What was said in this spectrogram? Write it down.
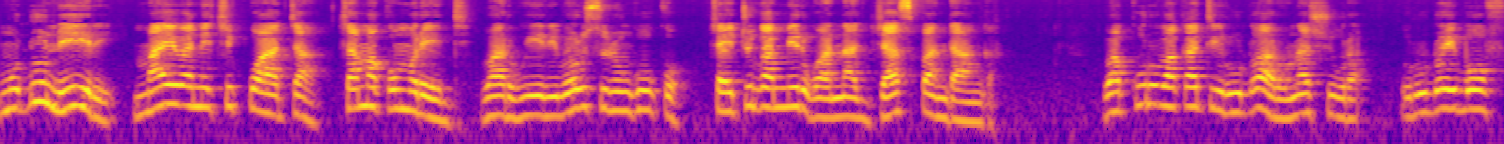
mudunhu iri maiva nechikwata chamakomuredhi varwiri verusununguko chaitungamirwa najaspa ndanga. Vakuru vakati rudo haruna shura rudo ibofu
